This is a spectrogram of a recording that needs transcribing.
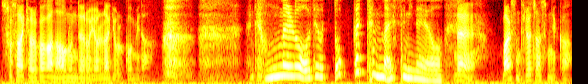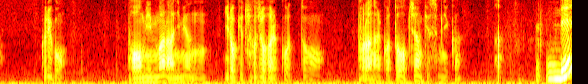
수사 결과가 나오는 대로 연락이 올 겁니다. 정말로 어제와 똑같은 말씀이네요. 네, 말씀드렸지 않습니까? 그리고 범인만 아니면 이렇게 초조할 것도 불안할 것도 없지 않겠습니까? 네?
